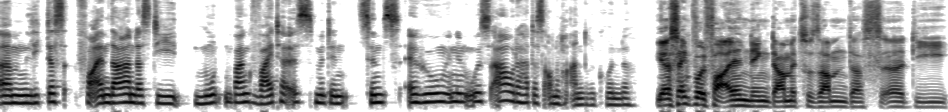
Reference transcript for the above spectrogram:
Ähm, liegt das vor allem daran, dass die Notenbank weiter ist mit den Zinserhöhungen in den USA oder hat das auch noch andere Gründe? Ja, es hängt wohl vor allen Dingen damit zusammen, dass äh, die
